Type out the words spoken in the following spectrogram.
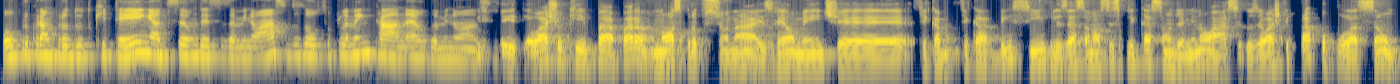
ou procurar um produto que tenha adição desses aminoácidos, ou suplementar, né, os aminoácidos. Perfeito. Eu acho que para, para nós profissionais, realmente é, fica, fica bem simples essa nossa explicação de aminoácidos. Eu acho que para a população,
